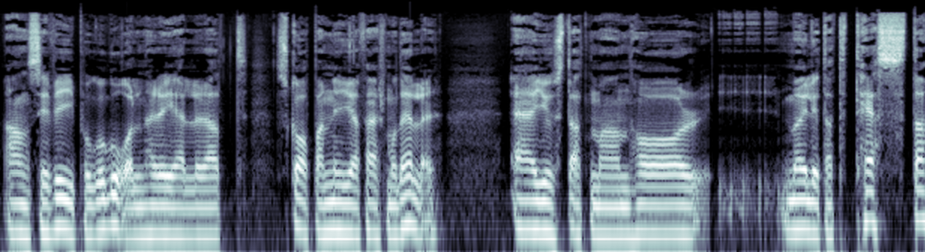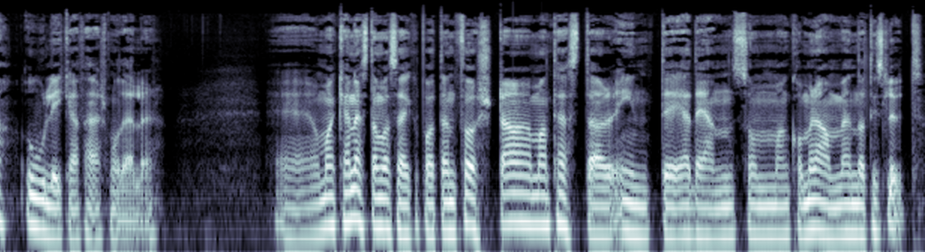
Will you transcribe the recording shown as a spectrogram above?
anser vi på Gogol när det gäller att skapa nya affärsmodeller är just att man har möjlighet att testa olika affärsmodeller. Eh, och man kan nästan vara säker på att den första man testar inte är den som man kommer använda till slut.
